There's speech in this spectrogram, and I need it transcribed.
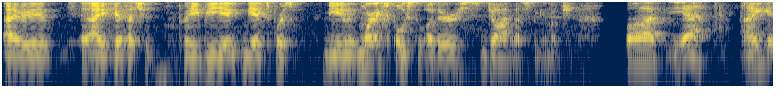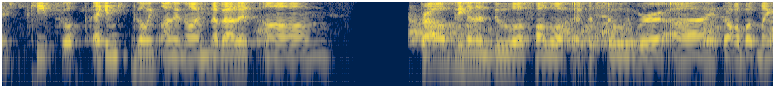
I I guess I should maybe be exposed, be more exposed to other genres, pretty much. But yeah, I keep go, I can keep going on and on about it. Um, probably gonna do a follow up episode where I talk about my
